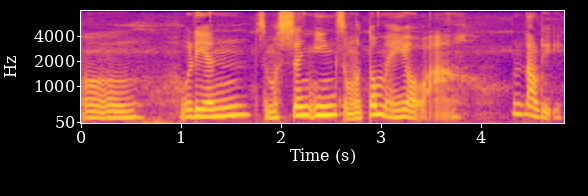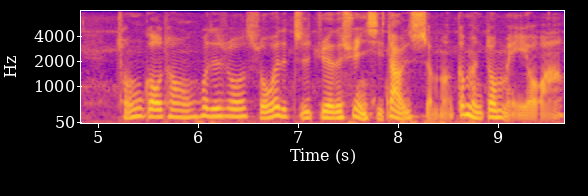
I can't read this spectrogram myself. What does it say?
嗯，我连什么声音什么都没有啊。那到底宠物沟通，或者说所谓的直觉的讯息到底是什么，根本都没有啊。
